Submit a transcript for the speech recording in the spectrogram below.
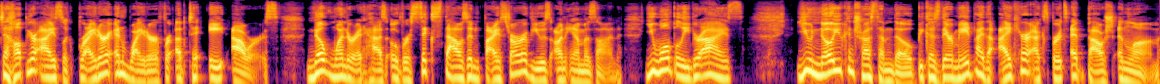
to help your eyes look brighter and whiter for up to eight hours. No wonder it has over 6,000 five star reviews on Amazon. You won't believe your eyes. You know you can trust them though because they're made by the eye care experts at Bausch and Lomb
